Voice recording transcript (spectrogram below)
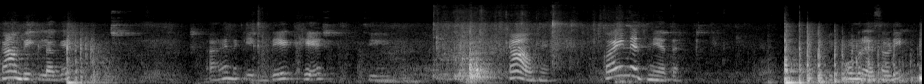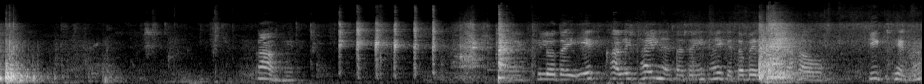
કાં બીક લાગે? આ હે ને કંઈક દેખે. તી કાં હે? કઈ ને જ નહીં હતા ઘૂમરે સડી. કાં હે? ખીલો તો એક ખાલી થાય ને તો અહીં થાય કે તબેલા હાવ. કીક થેગું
